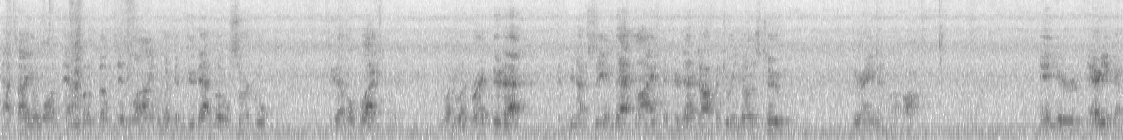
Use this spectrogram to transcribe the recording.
That's how you want that. Both thumbs in line, looking through that little circle. See that little black? You want to look right through that. If you're not seeing that line, but you're that dot between those two, you're aiming off. And you're, there you go.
